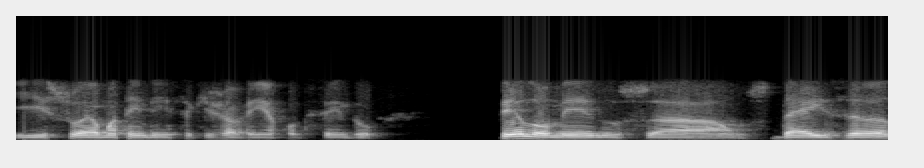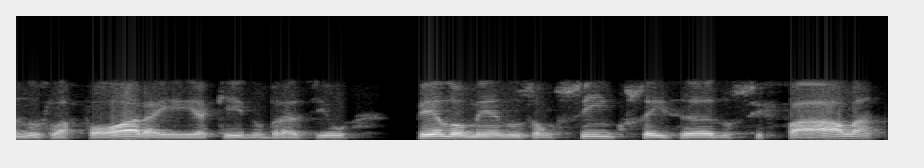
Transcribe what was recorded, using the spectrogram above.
E isso é uma tendência que já vem acontecendo pelo menos há uns 10 anos lá fora, e aqui no Brasil, pelo menos há uns 5, 6 anos se fala,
